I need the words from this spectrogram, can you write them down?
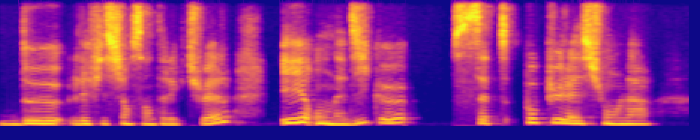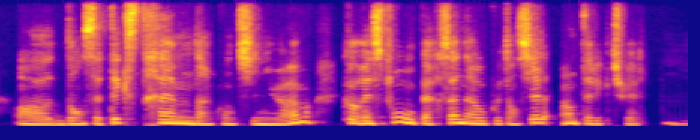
de l'efficience intellectuelle. Et on a dit que cette population-là, euh, dans cet extrême d'un continuum, correspond aux personnes à haut potentiel intellectuel. Mmh.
